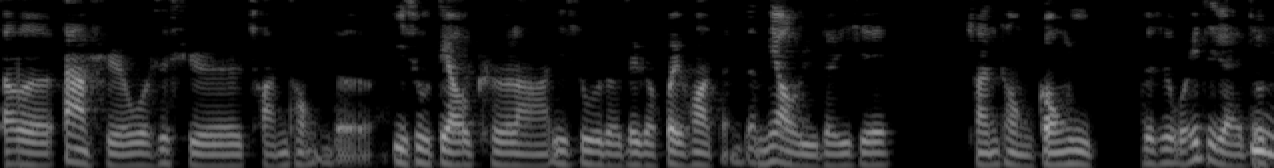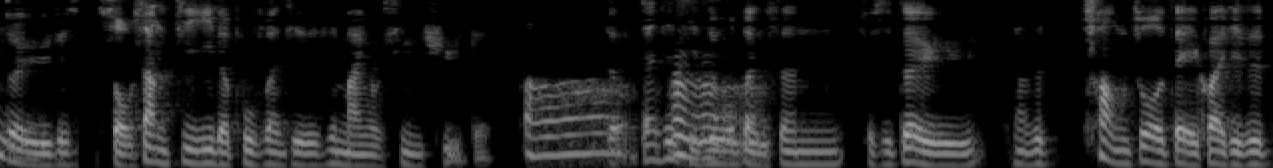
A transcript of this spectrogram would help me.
到了大学我是学传统的艺术雕刻啦、艺术的这个绘画等等庙宇的一些传统工艺。就是我一直以来都对于就是手上技艺的部分其实是蛮有兴趣的。哦。对，但是其实我本身就是对于像是创作这一块，其实。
